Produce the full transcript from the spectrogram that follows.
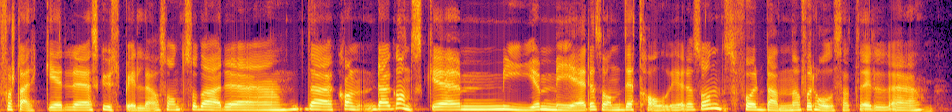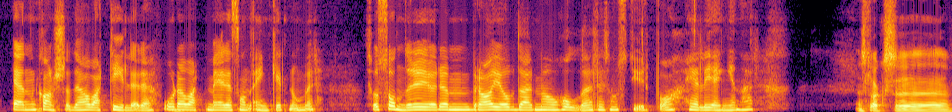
forsterker eh, skuespillet og sånt. Så det er, eh, det er, det er ganske mye mer sånn detaljer og sånn for bandet å forholde seg til eh, enn kanskje det har vært tidligere, hvor det har vært mer sånn enkeltnummer. Så Sondre gjør en bra jobb der med å holde liksom, styr på hele gjengen her. En slags uh,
